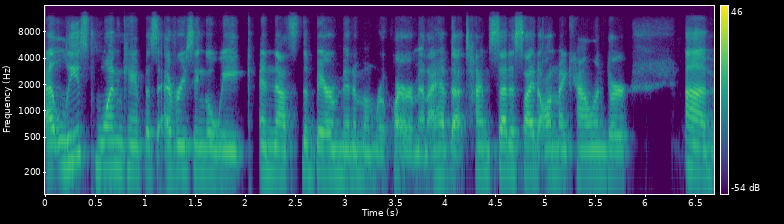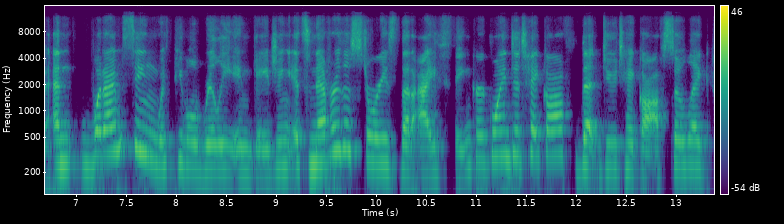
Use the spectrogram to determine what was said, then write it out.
at least one campus every single week, and that's the bare minimum requirement. I have that time set aside on my calendar. Um, and what I'm seeing with people really engaging, it's never the stories that I think are going to take off that do take off. So, like,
